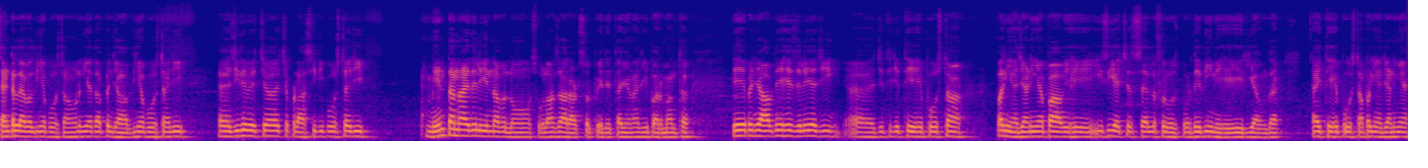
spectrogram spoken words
ਸੈਂਟਰ ਲੈਵਲ ਦੀਆਂ ਪੋਸਟਾਂ ਹੋਣਗੀਆਂ ਤਾਂ ਪੰਜਾਬ ਦੀਆਂ ਪੋਸਟਾਂ ਜੀ। ਜਿਹਦੇ ਵਿੱਚ ਚਪੜਾਸੀ ਦੀ ਪੋਸਟ ਹੈ ਜੀ। ਮਿਹਨਤਾਨਾ ਇਹਦੇ ਲਈ ਇਹਨਾਂ ਵੱਲੋਂ 16800 ਰੁਪਏ ਦਿੱਤਾ ਜਾਣਾ ਜੀ ਪਰ ਮੰਥ ਤੇ ਪੰਜਾਬ ਦੇ ਇਹ ਜ਼ਿਲ੍ਹੇ ਆ ਜੀ ਜਿੱਥੇ ਜਿੱਥੇ ਇਹ ਪੋਸਟਾਂ ਭਰੀਆਂ ਜਾਣੀਆਂ ਭਾਵ ਇਹ E ਈਸੀਐਚਐਸ ਸੈੱਲ ਫਿਰੋਜ਼ਪੁਰ ਦੇ ਅਧੀਨ ਇਹ ਏਰੀਆ ਆਉਂਦਾ ਤਾਂ ਇੱਥੇ ਇਹ ਪੋਸਟਾਂ ਭਰੀਆਂ ਜਾਣੀਆਂ।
